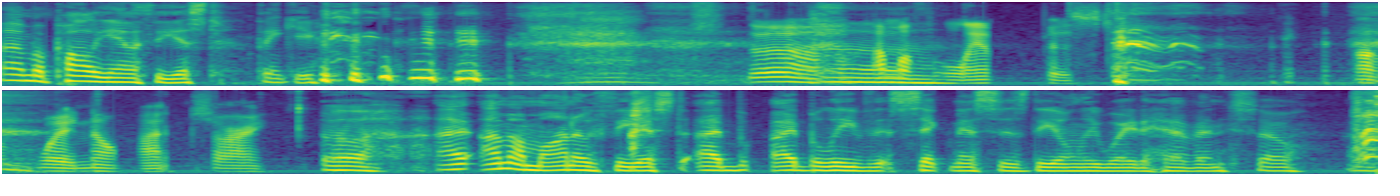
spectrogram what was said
I'm a polyanatheist. Thank you. Ugh, I'm Uh. a philanthropist. oh wait, no, I'm sorry. Uh, I, I'm a monotheist. I, b- I believe that sickness is the only way to heaven. So, uh,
